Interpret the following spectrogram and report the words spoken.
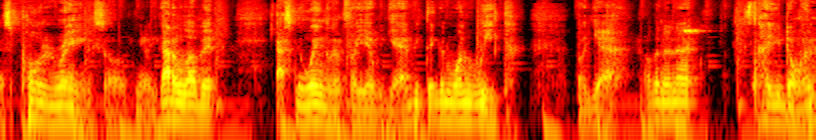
it's pouring rain. So, you know, you gotta love it. That's New England for you. We get everything in one week. But yeah, other than that, how you doing?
